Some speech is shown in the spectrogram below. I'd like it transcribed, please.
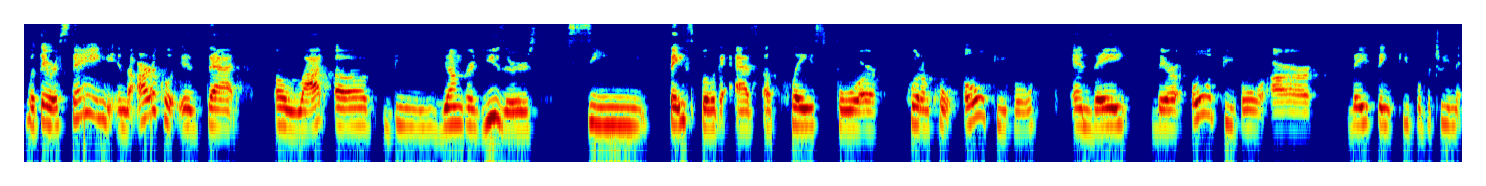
what they were saying in the article is that a lot of these younger users see Facebook as a place for quote unquote old people, and they their old people are they think people between the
